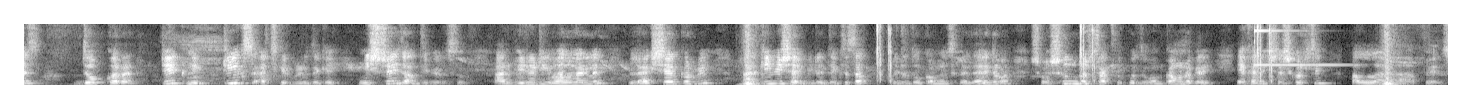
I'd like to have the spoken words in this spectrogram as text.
এস যোগ করার টেকনিক ট্রিক্স আজকের ভিডিও থেকে নিশ্চয়ই জানতে পেরেছ। আর ভিডিওটি ভালো লাগলে লাইক শেয়ার করবে। আর কি বিষয়ে ভিডিও দেখতে চাও ভিডিও তো কমেন্টস করে জানিয়ে দেবা। সবাই সুন্দর সাকসেসফুল জীবন কামনা করে এখানে শেষ করছি। আল্লাহ হাফেজ।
